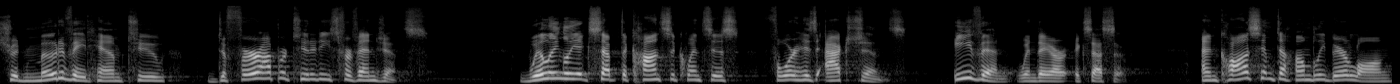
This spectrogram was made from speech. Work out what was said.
should motivate him to defer opportunities for vengeance, willingly accept the consequences for his actions, even when they are excessive, and cause him to humbly bear long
